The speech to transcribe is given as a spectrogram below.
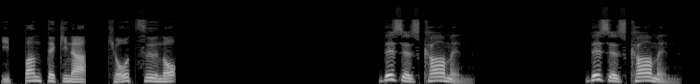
一般的な、共通の、This is common. This is common.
